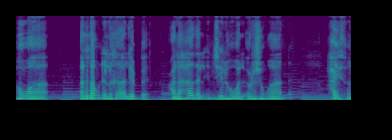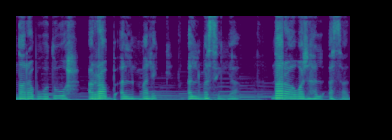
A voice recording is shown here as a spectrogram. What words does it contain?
هو اللون الغالب على هذا الإنجيل هو الأرجوان. حيث نرى بوضوح الرب الملك المسيا. نرى وجه الأسد.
